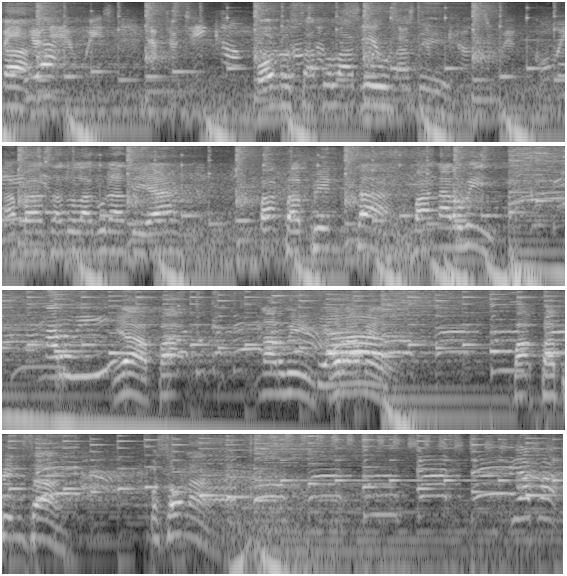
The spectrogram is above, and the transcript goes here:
Renata. Ya. Bonus satu lagu nanti. Tambah satu lagu nanti ya. Pak Babinsa, Pak Narwi. Narwi. Ya, Pak Narwi, Siap. Koramel. Pak Babinsa, Pesona. Siapa? Ya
